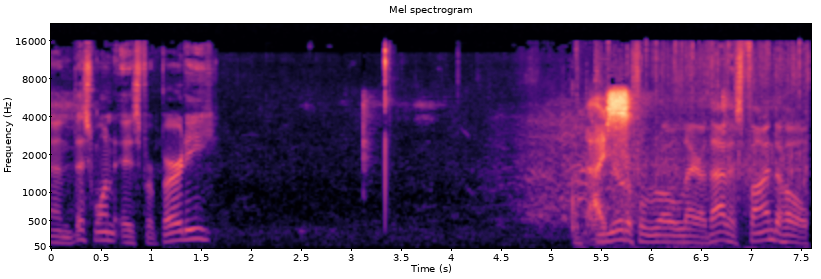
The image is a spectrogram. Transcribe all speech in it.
And this one is for birdie. Nice. Beautiful roll there. That has found the hole.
